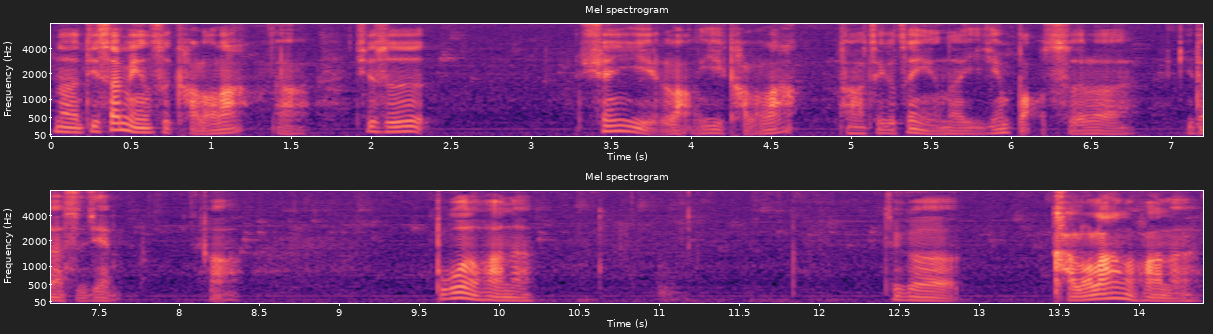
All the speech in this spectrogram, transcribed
那第三名是卡罗拉啊，其实轩逸、朗逸、卡罗拉啊这个阵营呢已经保持了一段时间啊。不过的话呢，这个卡罗拉的话呢，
